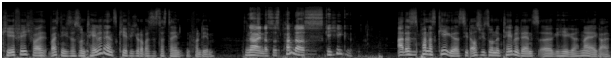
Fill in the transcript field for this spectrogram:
Käfig. Weiß, weiß nicht, ist das so ein Table Dance Käfig oder was ist das da hinten von dem? Nein, das ist Pandas Gehege. Ah, das ist Pandas Gehege. Das sieht aus wie so eine Table Dance äh, Gehege. Naja, egal.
